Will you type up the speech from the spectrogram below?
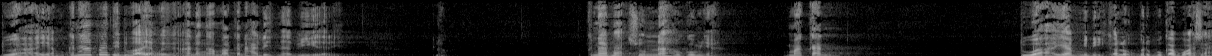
Dua ayam. Kenapa nanti dua ayam? Anak ngamalkan hadis Nabi kita nih. Kenapa? Sunnah hukumnya. Makan dua ayam ini kalau berbuka puasa.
